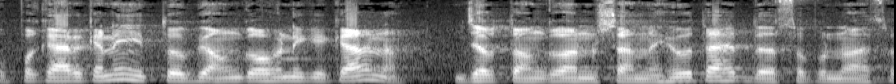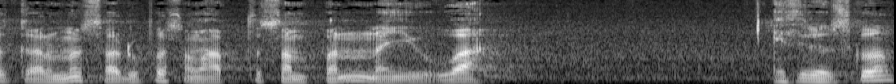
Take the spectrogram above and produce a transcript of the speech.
उपकार का नहीं तो भी अंग होने के कारण, जब तो अंग अनुसार नहीं होता है, दस पुनवास कर्म स्वरूप समाप्त संपन्न नहीं हुआ। इसलिए उसको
